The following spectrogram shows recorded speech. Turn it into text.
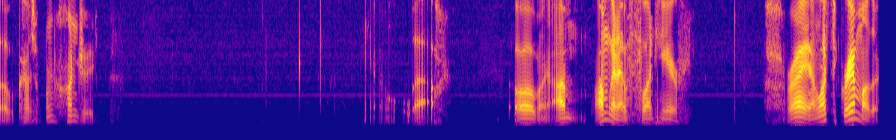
Oh, cross 100. wow. Oh man, I'm I'm gonna have fun here. Right, unlock the grandmother.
